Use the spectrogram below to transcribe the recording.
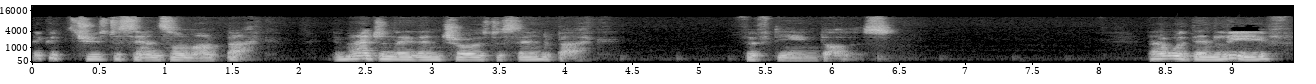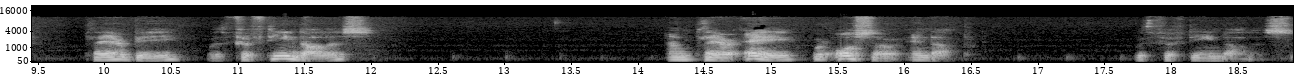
they could choose to send some amount back. Imagine they then chose to send back $15. That would then leave player B with $15 and player A would also end up with $15.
